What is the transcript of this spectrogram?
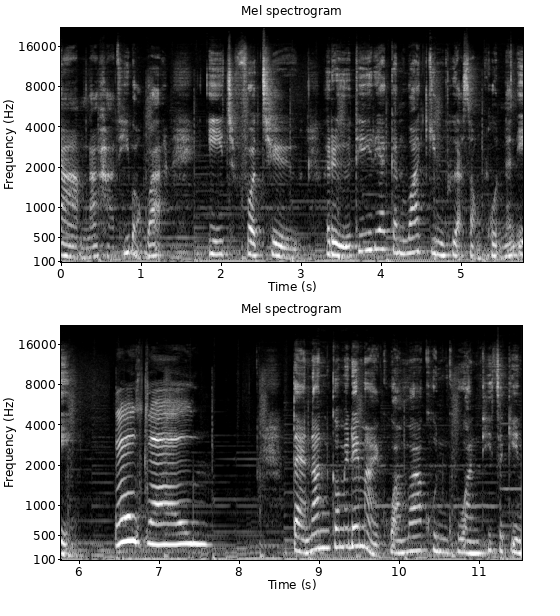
ยามนะคะ ที่บอกว่า eat for two หรือที่เรียกกันว่ากินเผื่อสองคนนั่นเอง แต่นั่นก็ไม่ได้หมายความว่าคุณควรที่จะกิน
